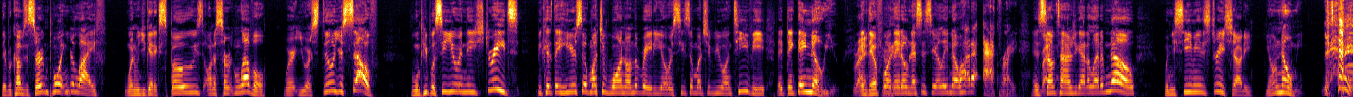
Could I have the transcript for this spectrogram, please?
There becomes a certain point in your life when you get exposed on a certain level where you are still yourself. When people see you in these streets because they hear so much of one on the radio or see so much of you on TV, they think they know you, Right, and therefore right. they don't necessarily know how to act right. And sometimes you got to let them know when you see me in the street, Shawty, you don't know me. It's cool.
